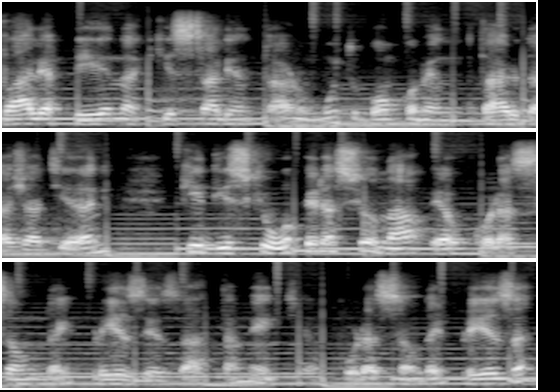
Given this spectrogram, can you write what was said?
vale a pena aqui salientar um muito bom comentário da Jadiane, que diz que o operacional é o coração da empresa, exatamente, é o coração da empresa.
